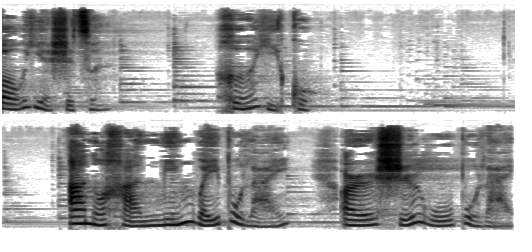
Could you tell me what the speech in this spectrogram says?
否也，世尊。何以故？阿罗汉名为不来，而实无不来，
